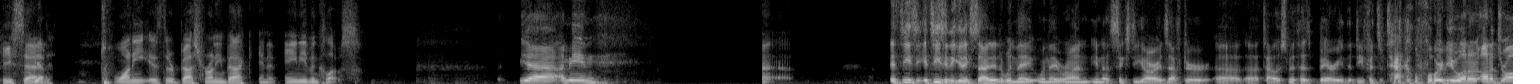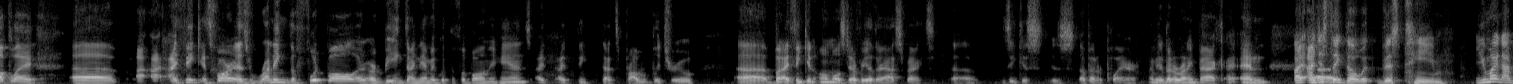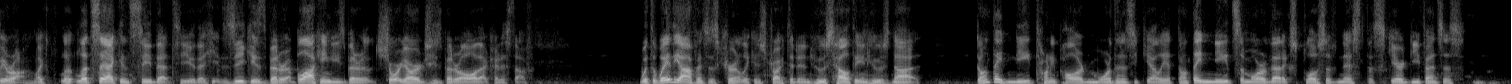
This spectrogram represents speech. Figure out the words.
He said, 20 is their best running back, and it ain't even close. Yeah, I mean, uh, it's easy. It's easy to get excited when they when they run, you know, 60 yards after uh, uh, Tyler Smith has buried the defensive tackle for you on a on a draw play. Uh, I, I, think as far as running the football or, or, being dynamic with the football in their hands, I, I think that's probably true. Uh, but I think in almost every other aspect, uh, Zeke is, is a better player. I mean, a better running back. And I, I just uh, think though with this team, you might not be wrong. Like let, us say I concede that to you that he, Zeke is better at blocking, he's better at short yards, he's better at all that kind of stuff. With the way the offense is currently constructed and who's healthy and who's not, don't they need Tony Pollard more than Ezekiel Elliott? Don't they need some more of that explosiveness to scare defenses?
